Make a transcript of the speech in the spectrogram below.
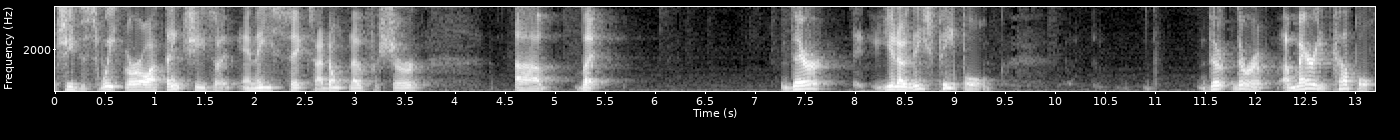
she's a sweet girl. I think she's an E6. I don't know for sure. Uh, but they're, you know, these people, they're, they're a, a married couple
